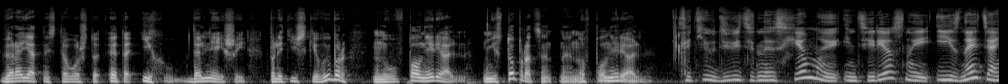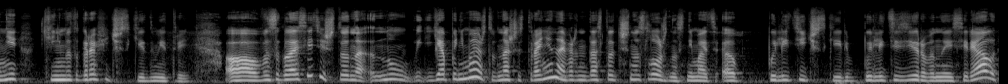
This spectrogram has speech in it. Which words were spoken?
вероятность того, что это их дальнейший политический выбор, ну, вполне реальна. Не стопроцентная, но вполне реальная. Какие удивительные схемы, интересные. И, знаете, они кинематографические, Дмитрий. А, вы согласитесь, что, ну, я понимаю, что в нашей стране, наверное, достаточно сложно снимать э, политические или политизированные сериалы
